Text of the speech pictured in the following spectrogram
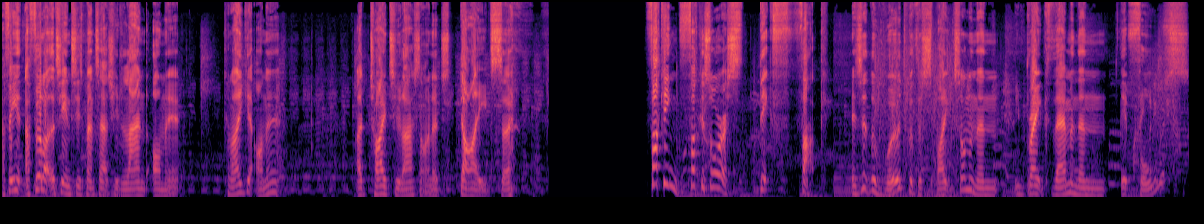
I think I feel like the TNT is meant to actually land on it. Can I get on it? I tried to last time and I just died, so... Fucking Fuckosaurus! Dick fuck. Is it the wood with the spikes on and then you break them and then it falls?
